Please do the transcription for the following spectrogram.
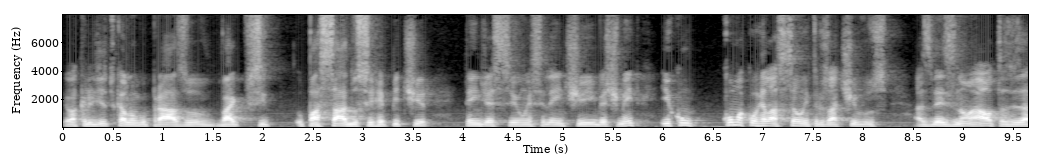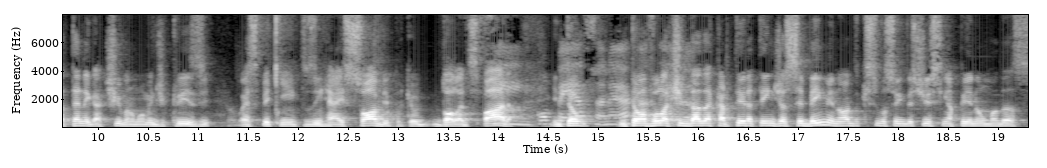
eu acredito que a longo prazo vai se o passado se repetir, tende a ser um excelente investimento e com como a correlação entre os ativos às vezes não é alta, às vezes até negativa, no momento de crise o SP500 em reais sobe, porque o dólar dispara. Sim, compensa, então, né, a então a volatilidade da carteira tende a ser bem menor do que se você investisse em apenas uma, das,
